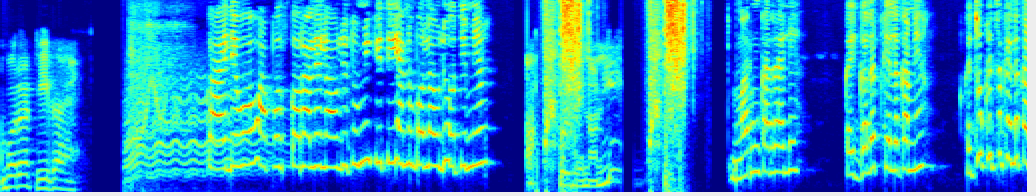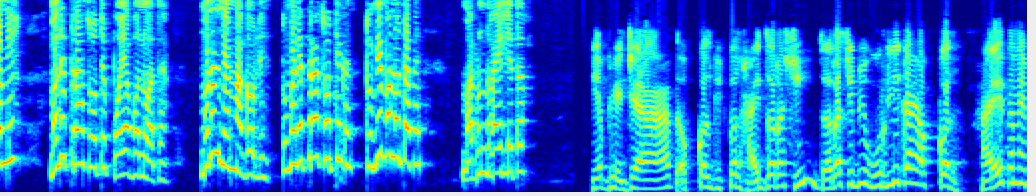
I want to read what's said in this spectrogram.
बरं ठीक आहे. काय देव वापस करायला लावली तुम्ही? किती यानं बोलावली होती मी? मारून राहिले? काही गलत केलं का मी काही चुकीचं केलं का मी मला त्रास होते पोया बनवायचा. म्हणून मी मागवली. तुम्हाला त्रास होते का? तुम्ही बनवता का? मारून राहिले तर. ये भेज्यात अक्कल गिक्कल हाय जराशी जराशी बी उरली काय अक्कल? हाय का नाही?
